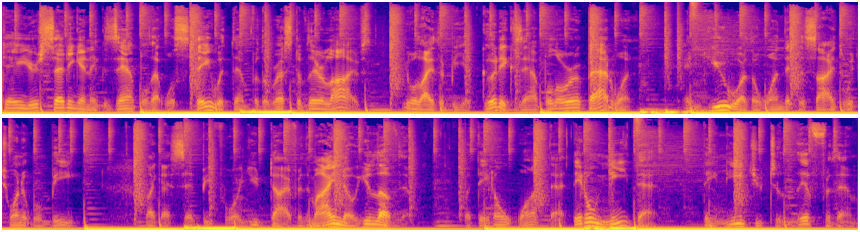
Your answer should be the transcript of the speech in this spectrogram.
day you're setting an example that will stay with them for the rest of their lives. It will either be a good example or a bad one, and you are the one that decides which one it will be. Like I said before, you die for them. I know you love them, but they don't want that. They don't need that. They need you to live for them.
